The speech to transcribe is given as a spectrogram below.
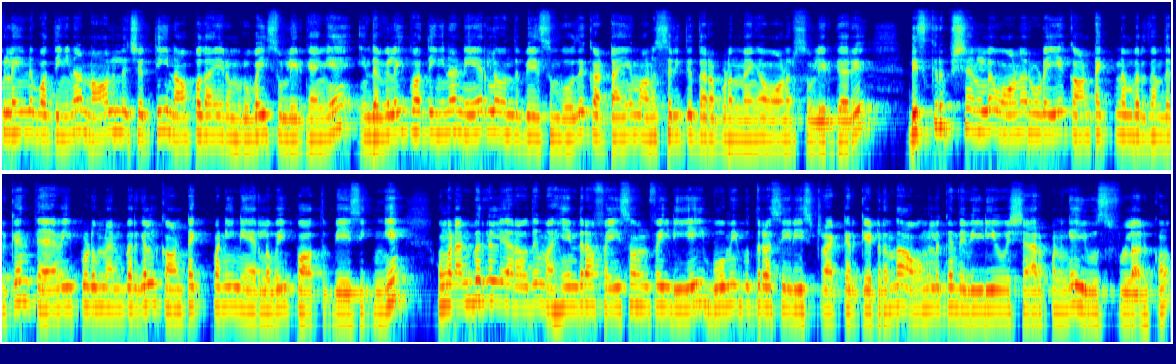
விலைன்னு பார்த்தீங்கன்னா நாலு லட்சத்தி நாற்பதாயிரம் ரூபாய் சொல்லியிருக்காங்க. இந்த விலை பார்த்தீங்கன்னா நேரில் வந்து பேசும்போது கட்டாயம் அனுசரித்து தரப்படும் தாங்க ஓனர் சொல்லியிருக்காரு. டிஸ்கிரிப்ஷனில் ஓனருடைய காண்டாக்ட் நம்பர் தந்திருக்கேன். தேவைப்படும் நண்பர்கள் காண்டாக்ட் பண்ணி நேரில் போய் பார்த்து பேசிக்கிங்க. உங்கள் நண்பர்கள் யாராவது Mahindra five seven five DI Bhoomiputra series tractor கேட்டிருந்தால் அவங்களுக்கு இந்த வீடியோவை ஷேர் பண்ணுங்கள் யூஸ்ஃபுல்லாக இருக்கும்.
